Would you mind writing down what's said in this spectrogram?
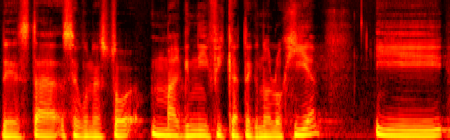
de esta, según esto, magnífica tecnología. Y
